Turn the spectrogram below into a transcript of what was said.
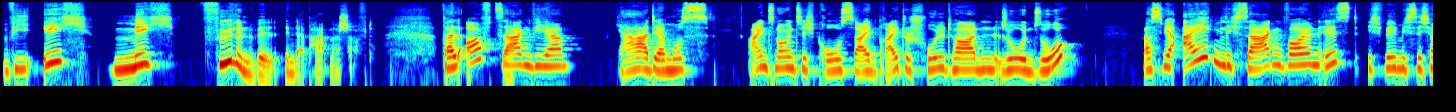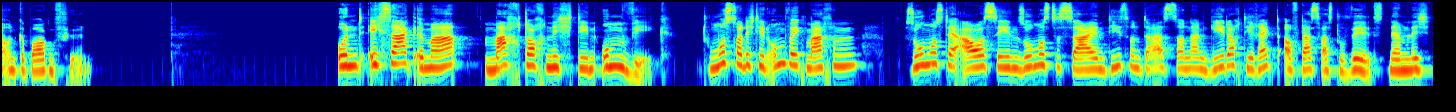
wie ich mich fühlen will in der Partnerschaft? Weil oft sagen wir, ja, der muss 1,90 groß sein, breite Schultern, so und so. Was wir eigentlich sagen wollen ist, ich will mich sicher und geborgen fühlen. Und ich sag immer, mach doch nicht den Umweg. Du musst doch nicht den Umweg machen, so muss der aussehen, so muss es sein, dies und das, sondern geh doch direkt auf das, was du willst, nämlich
